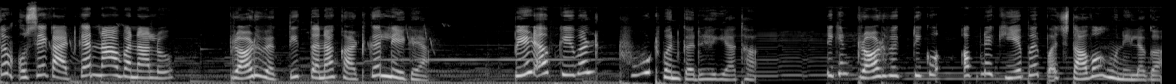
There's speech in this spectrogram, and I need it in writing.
तुम उसे काटकर नाव बना लो। प्रौढ़ व्यक्ति तना काटकर ले गया। पेड़ अब केवल ठूठ बनकर रह गया था, लेकिन प्रौढ़ व्यक्ति को अपने किए पर पछतावा होने लगा।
